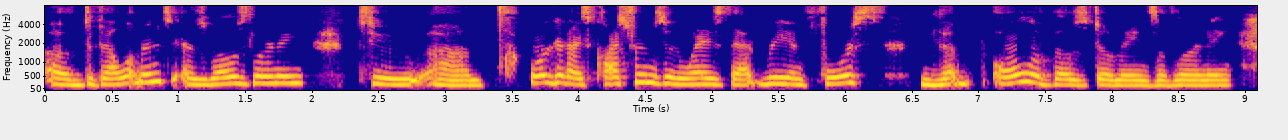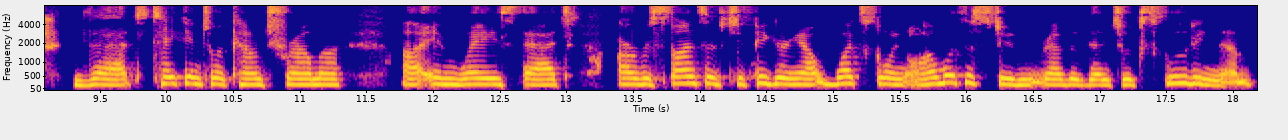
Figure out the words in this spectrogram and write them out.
of development as well as learning to um, organize classrooms in ways that reinforce the, all of those domains of learning that take into account trauma uh, in ways that are responsive to figuring out what's going on with the student rather than to excluding them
